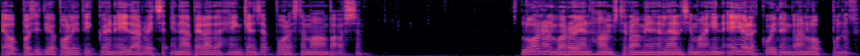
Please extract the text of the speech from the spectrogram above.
ja oppositiopoliitikkojen ei tarvitse enää pelätä henkensä puolesta maanpaossa. Luonnonvarojen hamstraaminen länsimaihin ei ole kuitenkaan loppunut.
